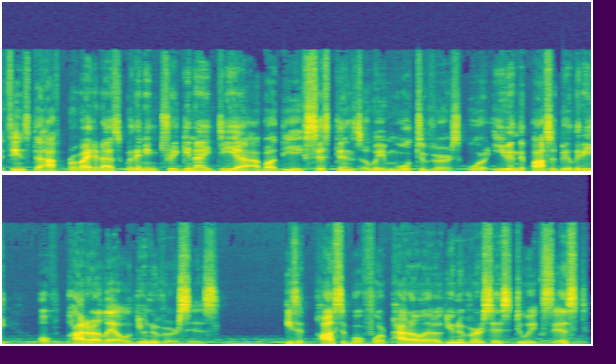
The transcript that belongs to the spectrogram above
It seems to have provided us with an intriguing idea about the existence of a multiverse or even the possibility of parallel universes. Is it possible for parallel universes to exist?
